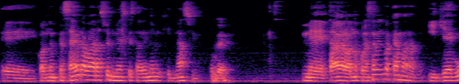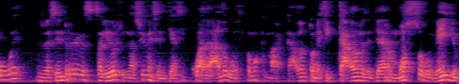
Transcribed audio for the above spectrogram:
eh, cuando empecé a grabar hace un mes que estaba viendo en el gimnasio, me estaba grabando con esta misma cámara, y llego, güey, recién salido del gimnasio y me sentía así cuadrado, güey, así como que marcado, tonificado, me sentía hermoso, güey, bello.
